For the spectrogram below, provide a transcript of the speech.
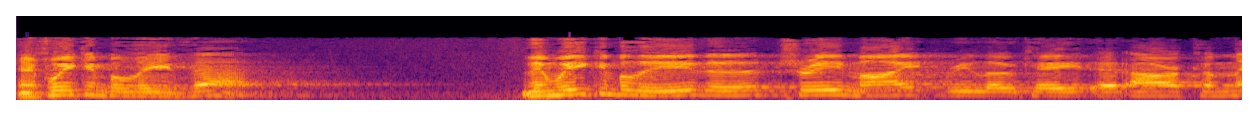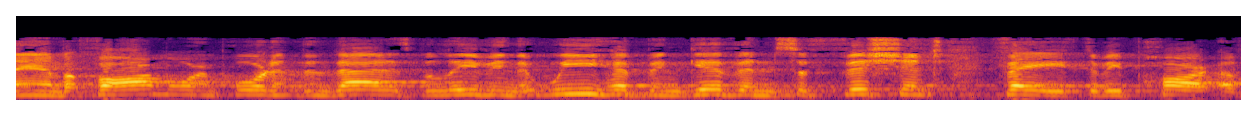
And if we can believe that, then we can believe that a tree might relocate at our command. But far more important than that is believing that we have been given sufficient faith to be part of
